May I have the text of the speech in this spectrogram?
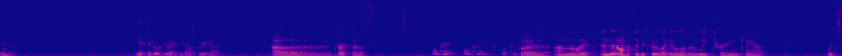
Yeah. Do you have to go through anything else for your job? Uh, drug test. Okay, okay, okay. But I'm like, and then I'll have to go to like an 11 week training camp, which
